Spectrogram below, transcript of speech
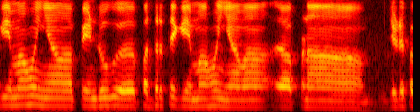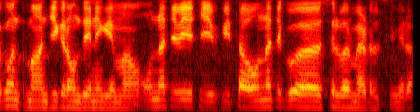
ਗੇਮਾਂ ਹੋਈਆਂ ਪਿੰਡੂ ਪੱਧਰ ਤੇ ਗੇਮਾਂ ਹੋਈਆਂ ਵਾ ਆਪਣਾ ਜਿਹੜੇ ਭਗਵੰਤ ਮਾਨ ਜੀ ਕਰਾਉਂਦੇ ਨੇ ਗੇਮਾਂ ਉਹਨਾਂ 'ਚ ਵੀ ਅਚੀਵ ਕੀਤਾ ਉਹਨਾਂ 'ਚ ਸਿਲਵਰ ਮੈਡਲ ਸੀ ਮੇਰਾ।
